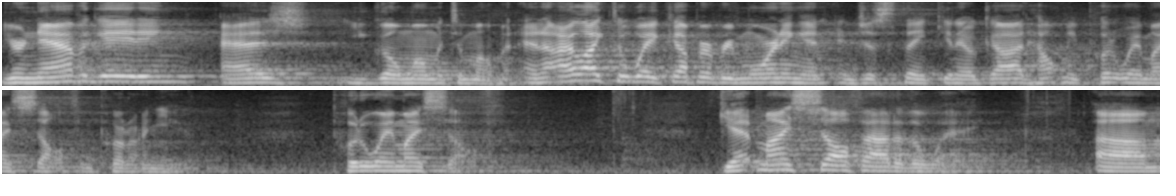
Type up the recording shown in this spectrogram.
You're navigating as you go moment to moment. And I like to wake up every morning and, and just think, you know, God, help me put away myself and put on you. Put away myself. Get myself out of the way. Um,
